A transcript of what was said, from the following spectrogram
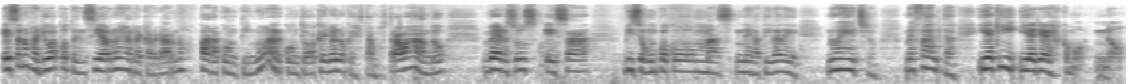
eso nos ayuda a potenciarnos y a recargarnos para continuar con todo aquello en lo que estamos trabajando, versus esa visión un poco más negativa de, no he hecho, me falta, y aquí y allá es como, no,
